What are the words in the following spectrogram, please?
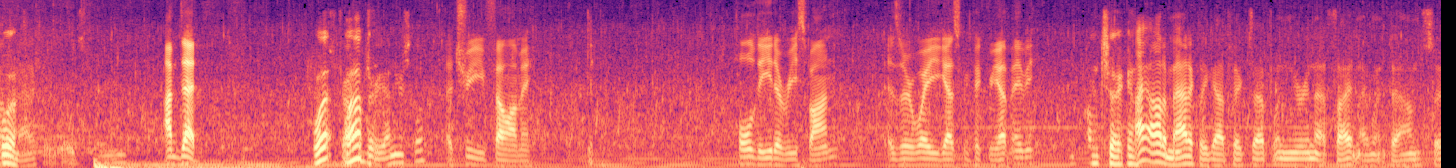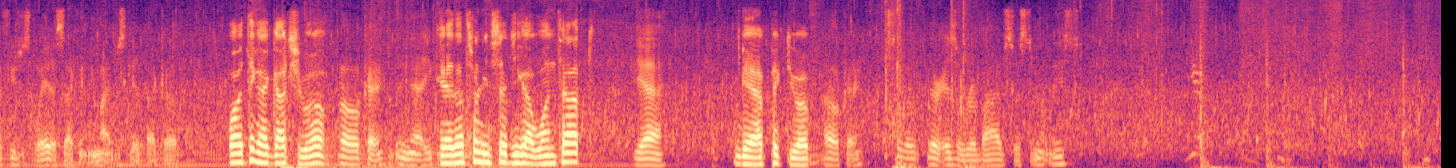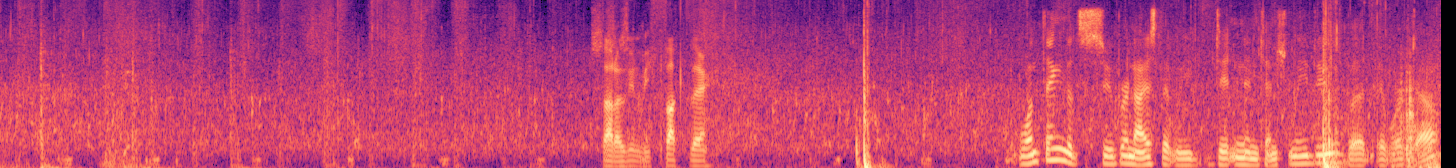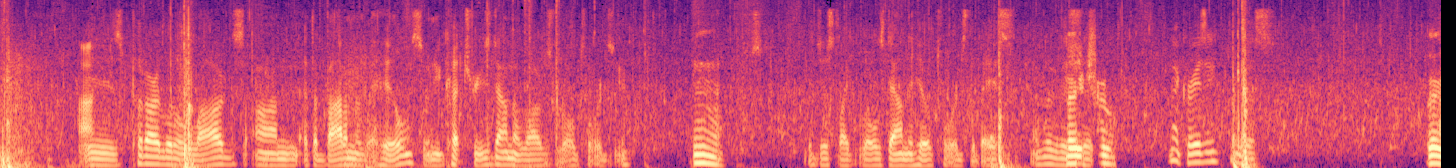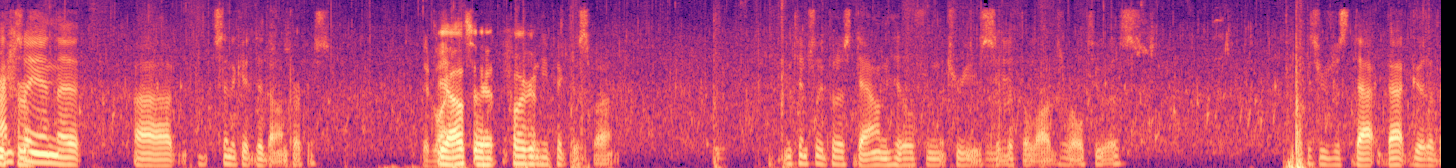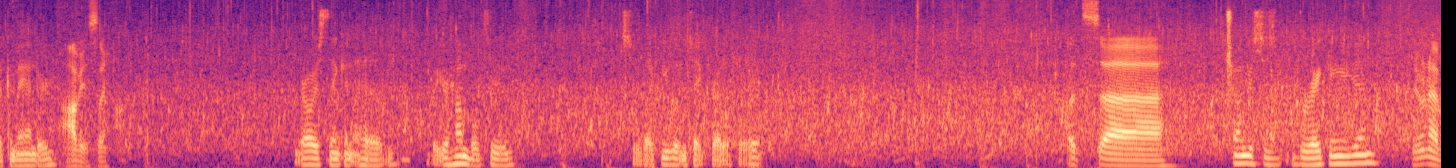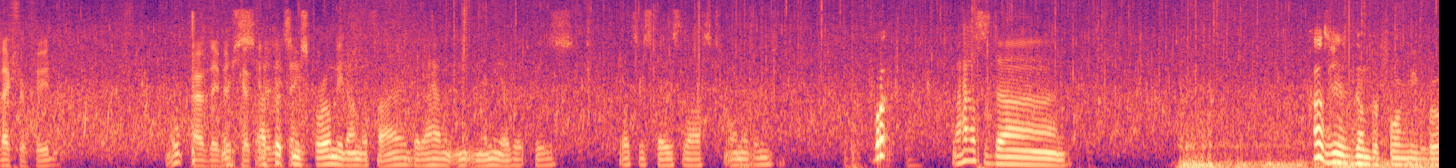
What? automatically builds for you. I'm dead. What? What drop a tree on yourself? A tree fell on me. Hold E to respawn. Is there a way you guys can pick me up, maybe? I'm checking. I automatically got picked up when we were in that fight and I went down. So if you just wait a second, you might just get back up. Well, I think I got you up. Oh, okay. Yeah, you. Yeah, that's when you said you got one tapped. Yeah. Yeah, I picked you up. Oh, okay. So there- there is a revive system at least. Thought I was gonna be fucked there. One thing that's super nice that we didn't intentionally do, but it worked out, Huh? is put our little logs on at the bottom of a hill. So when you cut trees down, the logs roll towards you. Hmm. It just like rolls down the hill towards the base. Like, look at this Very shit. true. Isn't that crazy? Look at this. Very I'm true. saying that uh, Syndicate did that on purpose Did what? Yeah, I'll say it. Fuck when it. he picked this spot. Intentionally put us downhill from the trees so that the logs roll to us. Because you're just that that good of a commander. Obviously. You're always thinking ahead, but you're humble too. so like you wouldn't take credit for it. Let's, uh, Chungus is breaking again. anyone have extra food? Nope. Or have they been There's- cooking I put some squirrel meat on the fire, but I haven't eaten any of it because what's his face lost one of them. What? My house is done. How's yours done before me, bro?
